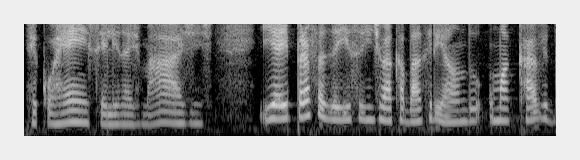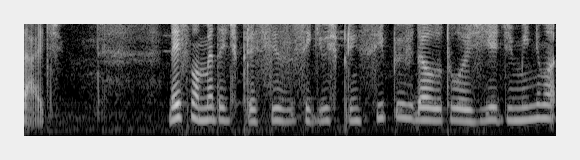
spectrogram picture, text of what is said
recorrência ali nas margens. E aí, para fazer isso, a gente vai acabar criando uma cavidade. Nesse momento, a gente precisa seguir os princípios da odontologia de mínima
